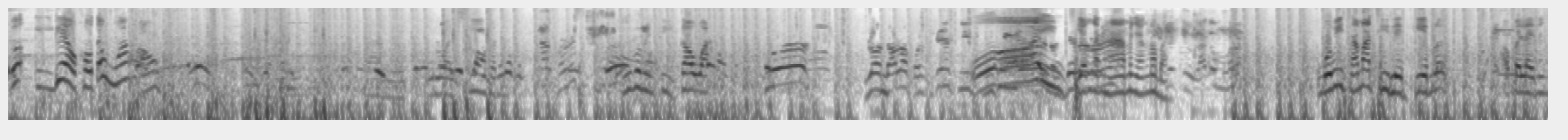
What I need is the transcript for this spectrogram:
เอออีกแล้วเขาต้องหัวเอา ลอยซี่มันนี่บ่เป็นตีเก่าวะ Lần đó là có biết gì โอ้ยเถียงกันหามันหยังเนาะบัด Biết chịu lá cái mùi กูบ่มีสามารถที่เล่นเกมเลย เอาไปไรหนึง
